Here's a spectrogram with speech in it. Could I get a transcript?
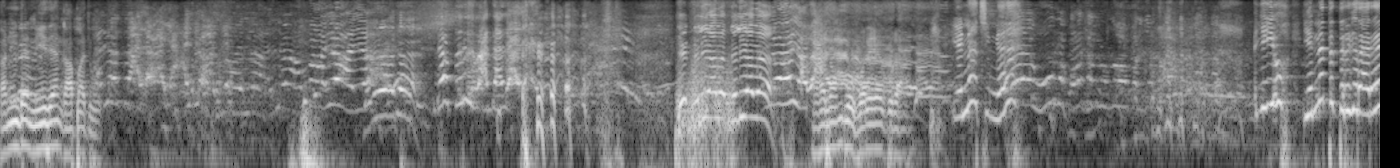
கண்ட நீ தான் விடு. ஏ தெரியாத தெரியாத ரொம்ப குறைய கூட என்னாச்சுங்க? ஐயோ என்னத்த திருகிறாரு?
